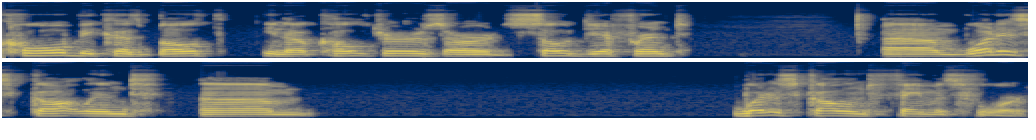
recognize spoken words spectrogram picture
cool because both you know cultures are so different. Um, what is Scotland? Um, what is Scotland famous for?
